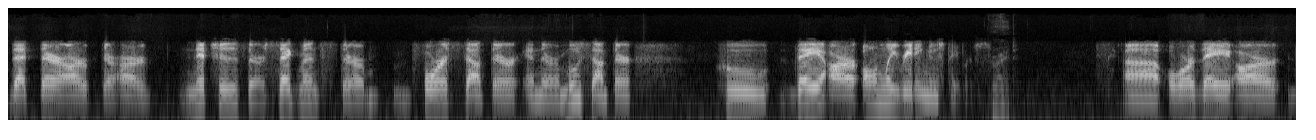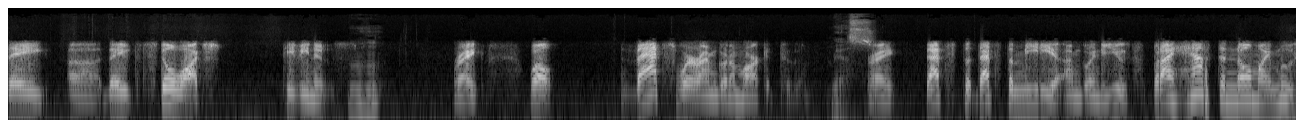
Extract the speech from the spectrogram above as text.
That there are there are niches, there are segments, there are forests out there, and there are moose out there who they are only reading newspapers, Right. Uh, or they are they uh, they still watch TV news, Mm-hmm. right? Well, that's where I'm going to market to them Yes. right? That's the that's the media I'm going to use. But I have to know my moose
